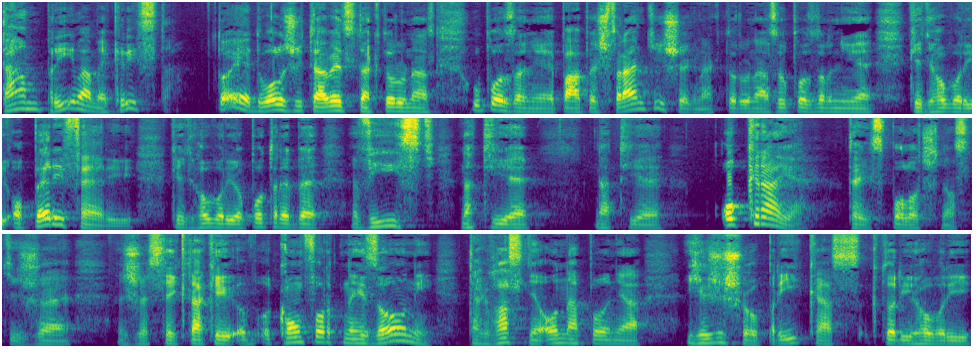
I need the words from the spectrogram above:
tam príjmame Krista. To je dôležitá vec, na ktorú nás upozorňuje pápež František, na ktorú nás upozorňuje, keď hovorí o periférii, keď hovorí o potrebe výjsť na tie, na tie okraje tej spoločnosti, že, že z tej takej komfortnej zóny, tak vlastne on naplňa Ježišov príkaz, ktorý hovorí,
